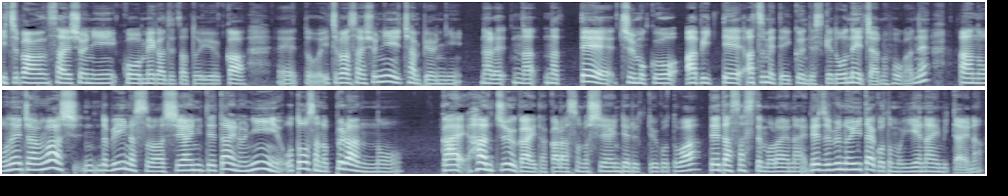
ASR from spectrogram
一番最初にこう芽が出たというか、えーと、一番最初にチャンピオンになれななって注目を浴びて集めていくんですけどお姉ちゃんの方がね。あのお姉ちゃんはヴィーナスは試合に出たいのにお父さんのプランの外範疇外だからその試合に出るっていうことはで出させてもらえない。で自分の言いたいことも言えないみたいな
